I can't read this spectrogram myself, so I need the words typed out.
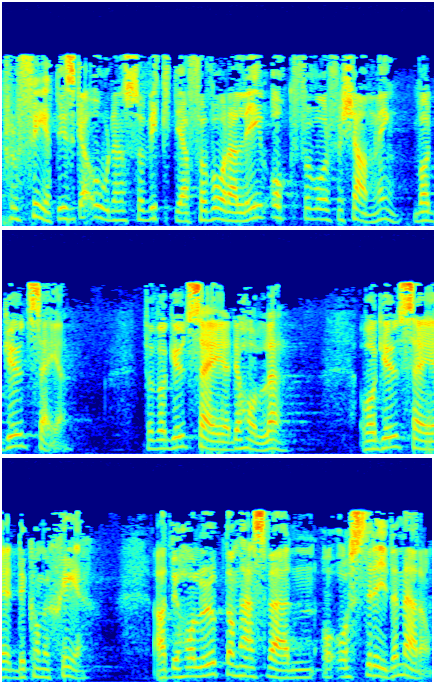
profetiska orden så viktiga för våra liv och för vår församling. Vad Gud säger. För vad Gud säger, det håller. Och vad Gud säger, det kommer ske. Att vi håller upp de här svärden och, och strider med dem.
